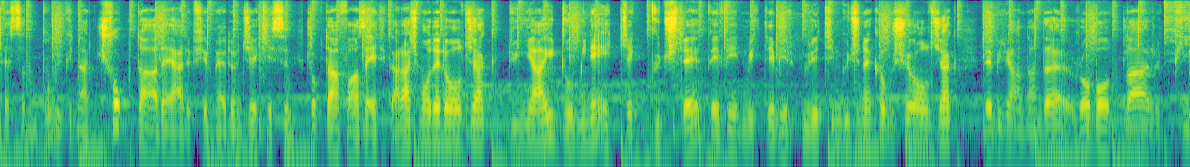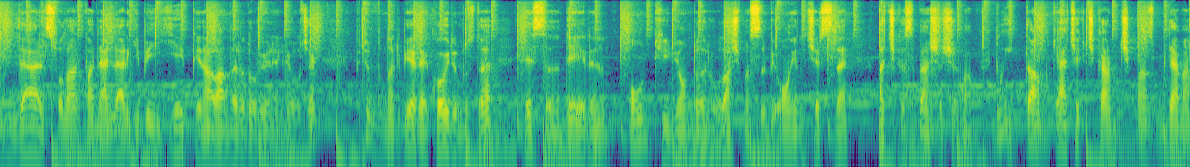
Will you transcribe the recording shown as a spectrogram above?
Tesla'nın bu bugünden çok daha değerli bir firmaya döneceği kesin. Çok daha fazla etikli araç modeli olacak. Dünyayı domine edecek güçte ve verimlilikte bir üretim gücüne kavuşuyor olacak. Ve bir yandan da robotlar, piller, solar paneller gibi yepyeni alanlara doğru yöneliyor olacak. Bütün bunları bir araya koyduğumuzda Tesla'nın değerinin 10 trilyon dolara ulaşması bir 10 yıl içerisinde açıkçası ben şaşırmam. Bu iddiam gerçek çıkar mı çıkmaz mı bilemem.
